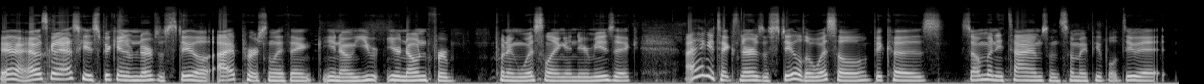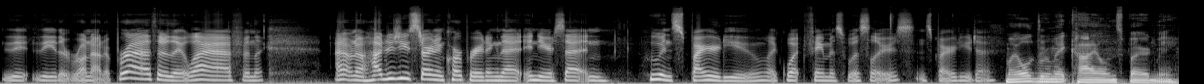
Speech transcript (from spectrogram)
Yeah, I was going to ask you. Speaking of nerves of steel, I personally think you know you you're known for putting whistling in your music. I think it takes nerves of steel to whistle because so many times when so many people do it, they, they either run out of breath or they laugh and like I don't know. How did you start incorporating that into your set and who inspired you? Like what famous whistlers inspired you to? My old roommate Kyle inspired me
